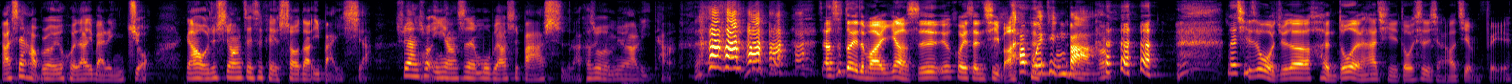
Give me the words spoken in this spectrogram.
然后现在好不容易又回到一百零九，然后我就希望这次可以瘦到一百以下。虽然说营养师的目标是八十啦，可是我没有要理他，这样是对的吗？营养师会生气吧？他不会听吧？那其实我觉得很多人他其实都是想要减肥，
